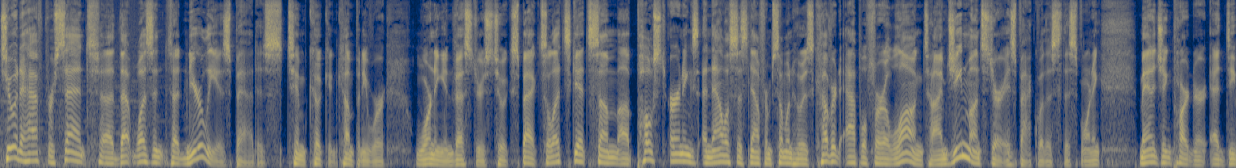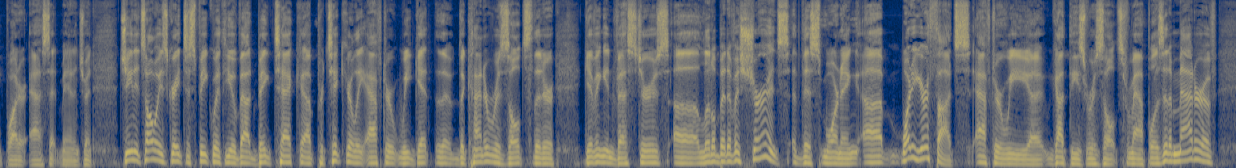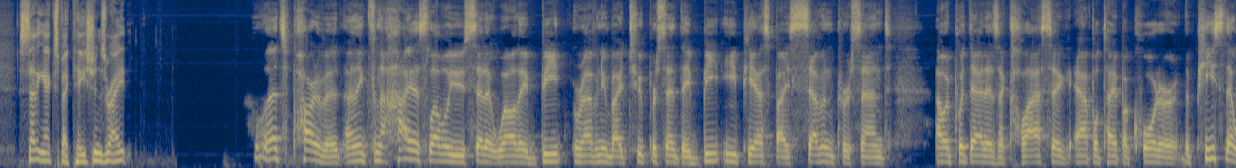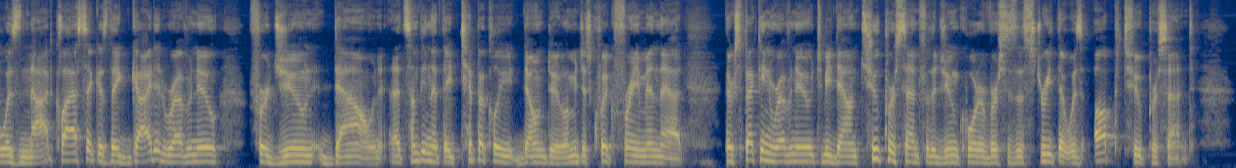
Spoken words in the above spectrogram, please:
Two and a half percent. Uh, that wasn't uh, nearly as bad as Tim Cook and company were warning investors to expect. So let's get some uh, post earnings analysis now from someone who has covered Apple for a long time. Gene Munster is back with us this morning, managing partner at Deepwater Asset Management. Gene, it's always great to speak with you about big tech, uh, particularly after we get the, the kind of results that are giving investors a little bit of assurance this morning. Uh, what are your thoughts after we uh, got these results from Apple? Is it a matter of setting expectations right? Well, that's part of it. I think from the highest level, you said it well. They beat revenue by 2%. They beat EPS by 7%. I would put that as a classic Apple type of quarter. The piece that was not classic is they guided revenue for June down. That's something that they typically don't do. Let me just quick frame in that. They're expecting revenue to be down 2% for the June quarter versus the street that was up 2%.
